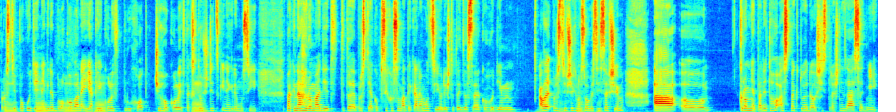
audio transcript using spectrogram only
Prostě Hmm. pokud je Hmm. někde blokovaný Hmm. jakýkoliv průchod čehokoliv, tak se to vždycky někde musí pak nahromadit, to- je prostě jako psychosomatika nemocí, jo, když to teď zase jako hodím, ale prostě všechno souvisí se vším. A uh, kromě tady toho aspektu je další strašně zásadní, uh,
